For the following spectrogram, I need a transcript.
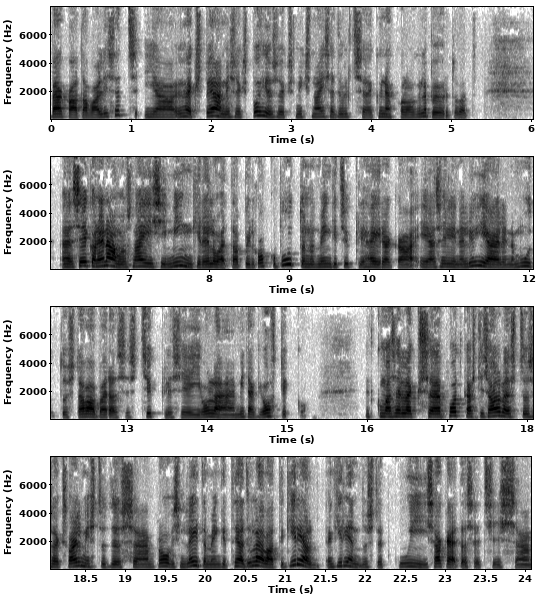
väga tavalised ja üheks peamiseks põhjuseks, miks naised üldse gümnakoloogile pöörduvad. seega on enamus naisi mingil eluetapil kokku puutunud mingi tsüklihäirega ja selline lühiajaline muutus tavapärases tsüklis ei ole midagi ohtlikku. et kui ma selleks podcasti salvestuseks valmistudes proovisin leida mingit head ülevaate kirjal, kirjendust, et kui sagedased siis äh,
